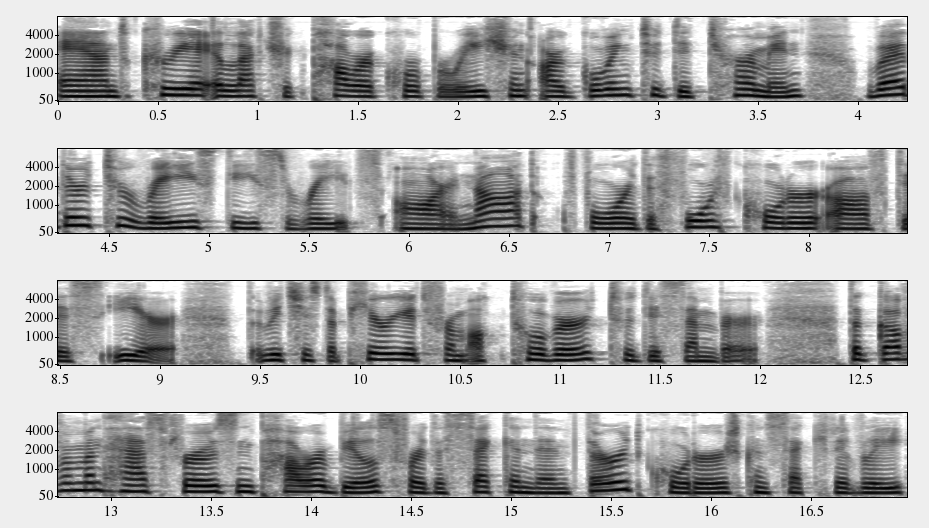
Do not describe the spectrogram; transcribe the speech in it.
and Korea Electric Power Corporation are going to determine whether to raise these rates or not for the fourth quarter of this year, which is the period from from October to December. The government has frozen power bills for the second and third quarters consecutively,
